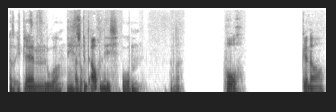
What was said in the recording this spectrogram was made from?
Also ich bin jetzt im Ähm, Flur. Nee, das also stimmt auch nicht. oben. Warte mal. Hoch. Genau.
